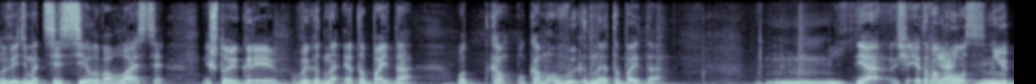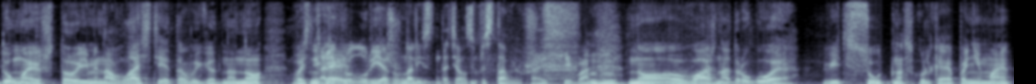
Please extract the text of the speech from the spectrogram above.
Но, видимо, те силы во власти, и что их греют, выгодно это байда. Вот кому выгодно это байда? Я, это вопрос. Я не думаю, что именно власти это выгодно, но возникает... Олег Лур, я журналист, дайте я вас представлю. Спасибо. Но важно другое. Ведь суд, насколько я понимаю,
